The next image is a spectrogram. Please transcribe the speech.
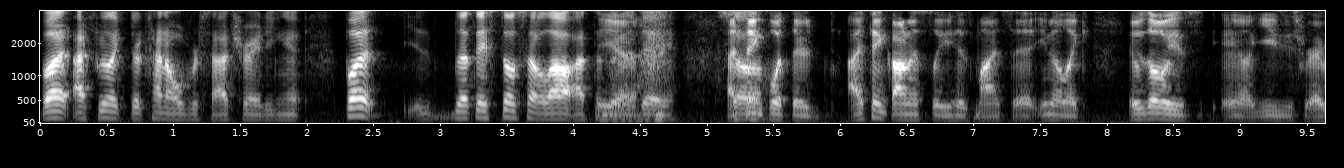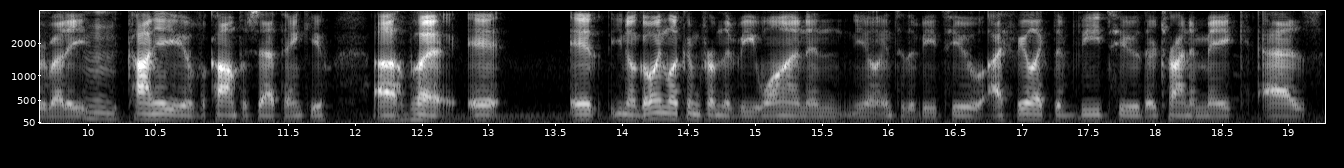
but i feel like they're kind of oversaturating it but but they still sell out at the end of the day so, I think what they're. I think honestly, his mindset. You know, like it was always you know Yeezys for everybody. Mhm. Kanye, you've accomplished that. Thank you. Uh, but it, it you know going looking from the V1 and you know into the V2. I feel like the V2 they're trying to make as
